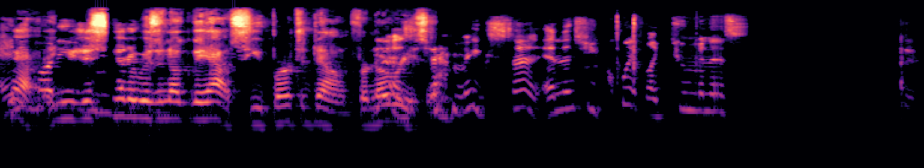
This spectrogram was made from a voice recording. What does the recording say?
yeah, and you just who- said it was an ugly house, you burnt it down for no Yes, reason. That makes sense. And then she quit like two minutes. Later.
